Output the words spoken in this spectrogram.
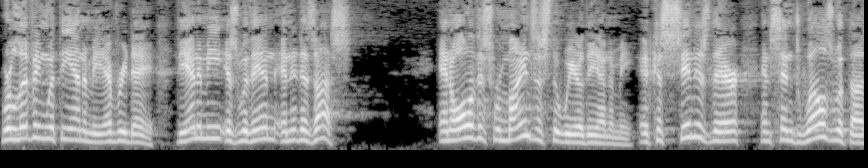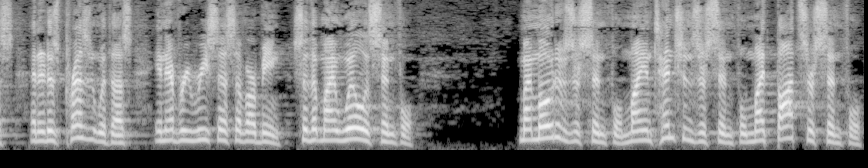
We're living with the enemy every day. The enemy is within and it is us. And all of this reminds us that we are the enemy because sin is there and sin dwells with us and it is present with us in every recess of our being so that my will is sinful. My motives are sinful. My intentions are sinful. My thoughts are sinful.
